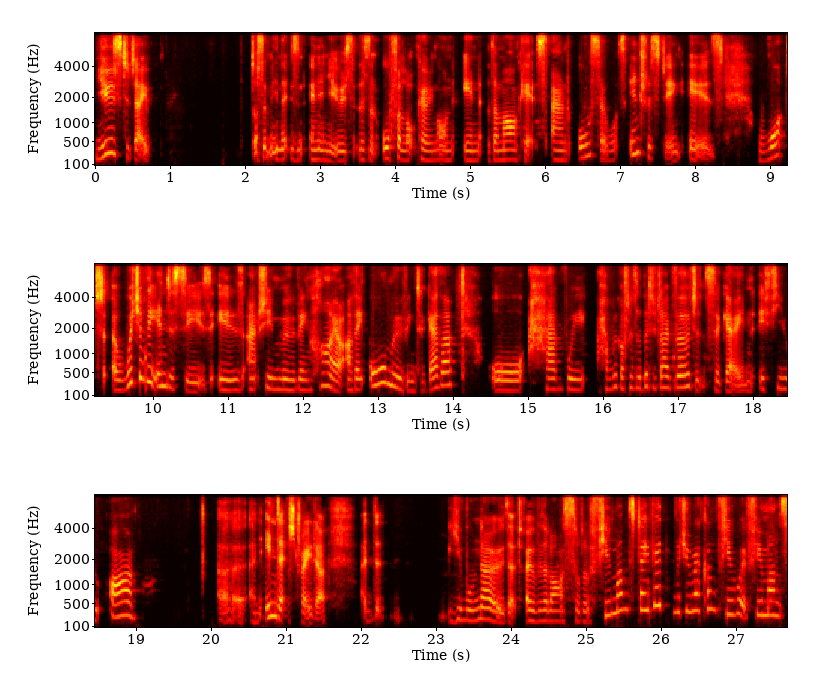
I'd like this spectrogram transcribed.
news today doesn't mean there isn't any news. There's an awful lot going on in the markets. And also what's interesting is what uh, which of the indices is actually moving higher? Are they all moving together? Or have we have we got a little bit of divergence again? If you are uh, an index trader, uh, you will know that over the last sort of few months, David, would you reckon, few few months,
